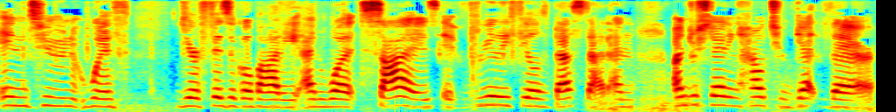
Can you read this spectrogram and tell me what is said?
in tune with your physical body and what size it really feels best at and understanding how to get there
